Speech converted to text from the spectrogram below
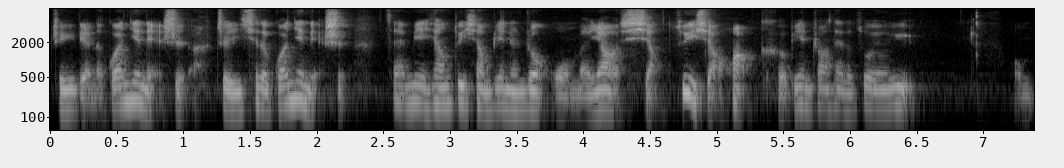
这一点的关键点是，这一切的关键点是在面向对象编程中，我们要想最小化可变状态的作用域。我们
